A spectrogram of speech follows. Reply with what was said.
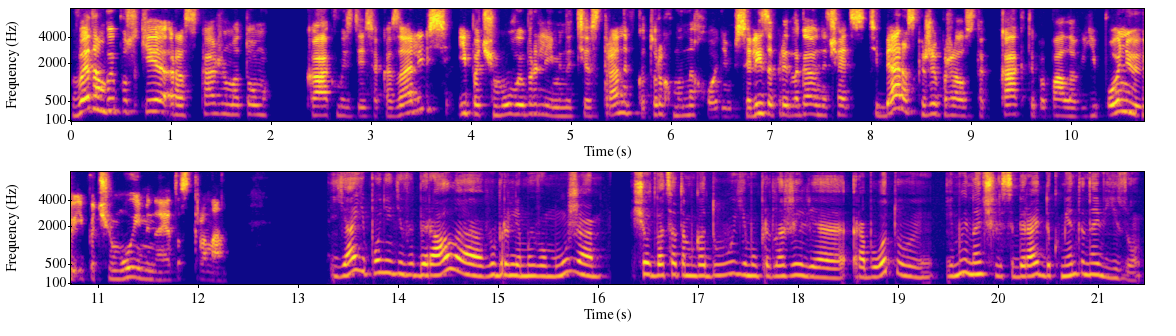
В этом выпуске расскажем о том, как мы здесь оказались и почему выбрали именно те страны, в которых мы находимся. Лиза, предлагаю начать с тебя. Расскажи, пожалуйста, как ты попала в Японию и почему именно эта страна. Я Японию не выбирала, выбрали моего мужа. Еще в 2020 году ему предложили работу, и мы начали собирать документы на визу.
